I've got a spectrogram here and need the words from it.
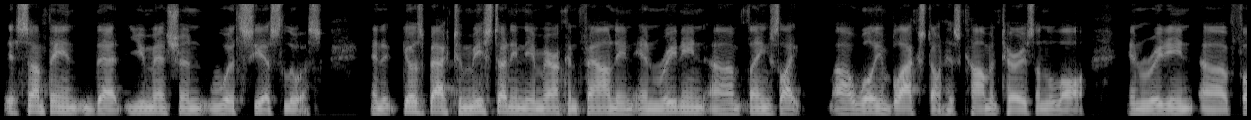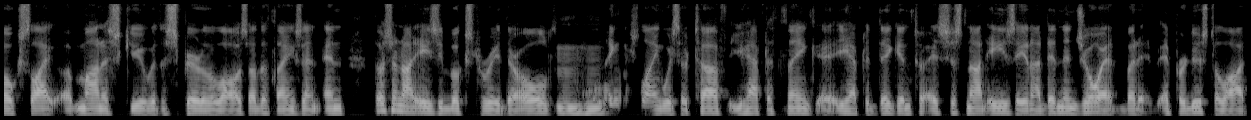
is something that you mentioned with C.S. Lewis. And it goes back to me studying the American founding and reading um, things like uh, William Blackstone, his commentaries on the law, and reading uh, folks like uh, Montesquieu with the Spirit of the Laws, other things. And, and those are not easy books to read. They're old mm-hmm. English language. They're tough. You have to think. Eh, you have to dig into. It's just not easy. And I didn't enjoy it, but it, it produced a lot.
